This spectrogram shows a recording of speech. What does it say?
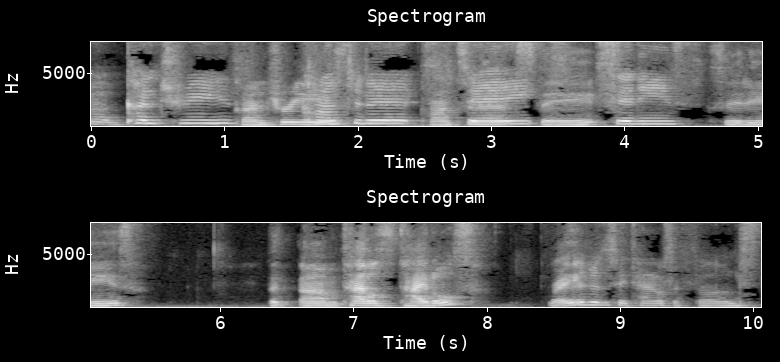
oh. Um, countries, Countries, continents, continents, states, states. cities. cities, the um titles, titles, right? going to say titles of phones.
